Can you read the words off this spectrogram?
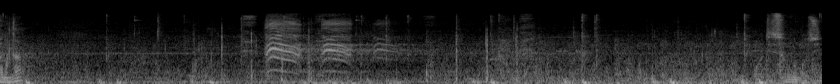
놓쳤나? 어디서 오는 거지?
